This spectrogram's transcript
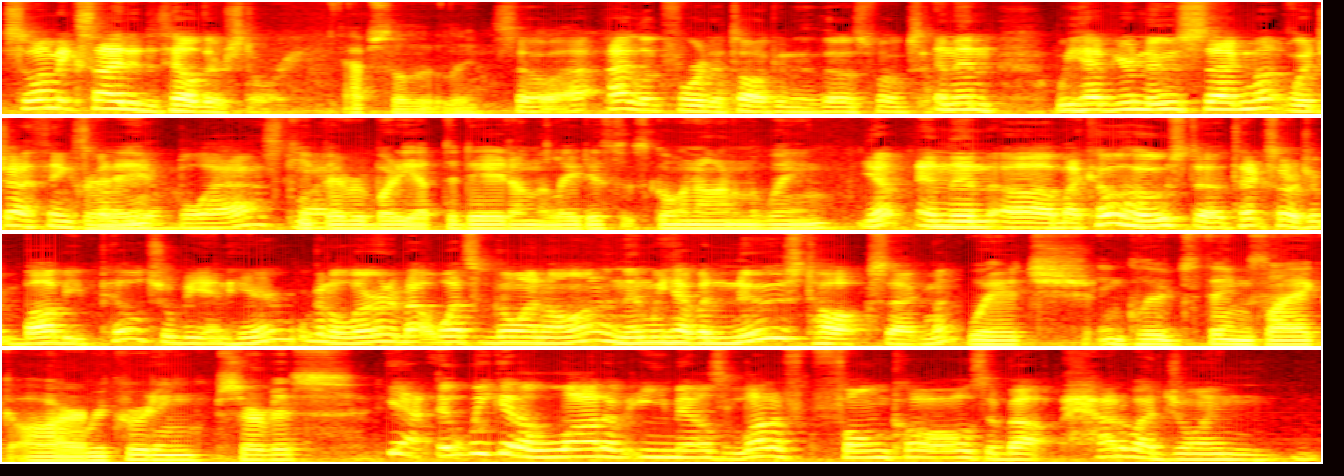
So I'm excited to tell their story. Absolutely. So I, I, look forward to talking to those folks. And then we have your news segment, which I think is right. going to be a blast. Keep my, everybody up to date on the latest that's going on in the wing. Yep. And then uh, my co-host, uh, Tech Sergeant Bobby Pilch, will be in here. We're going to learn about what's going on, and then we have a news talk segment, which includes things like our recruiting service. Yeah, we get a lot of emails, a lot of phone calls about how do I join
